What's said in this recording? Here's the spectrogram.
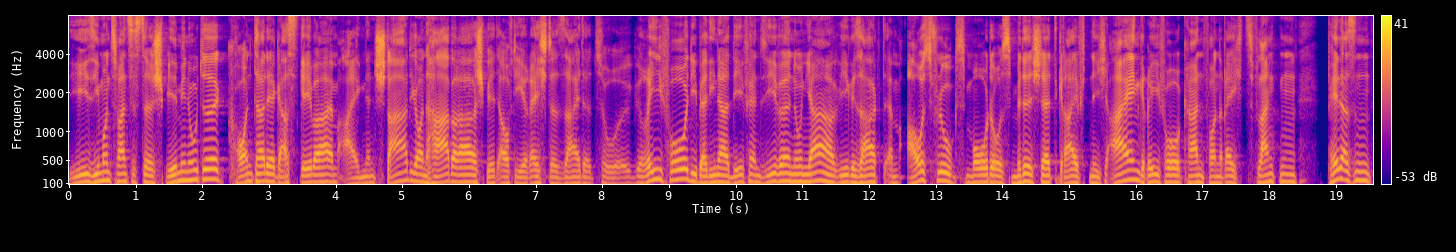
Die 27. Spielminute Konter der Gastgeber im eigenen Stadion. Haberer spielt auf die rechte Seite zu Grifo. Die Berliner Defensive, nun ja, wie gesagt, im Ausflugsmodus. Mittelstädt greift nicht ein. Grifo kann von rechts flanken. Pedersen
